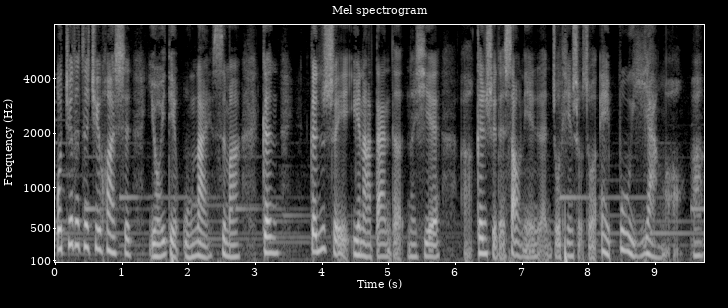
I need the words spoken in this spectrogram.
我觉得这句话是有一点无奈，是吗？跟跟随约拿丹的那些啊跟随的少年人昨天所说，哎，不一样哦啊！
